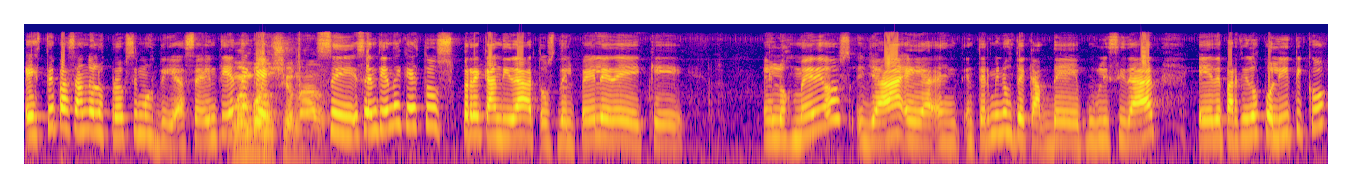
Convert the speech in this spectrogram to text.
esté pasando en los próximos días. Se entiende que sí, se entiende que estos precandidatos del PLD que en los medios ya eh, en, términos de, publicidad eh, de partidos políticos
